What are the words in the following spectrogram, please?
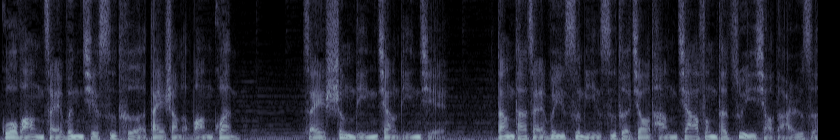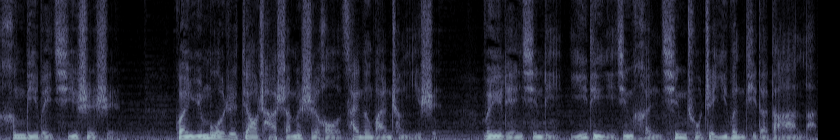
国王在温切斯特戴上了王冠，在圣灵降临节。当他在威斯敏斯特教堂加封他最小的儿子亨利为骑士时，关于末日调查什么时候才能完成一事，威廉心里一定已经很清楚这一问题的答案了。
